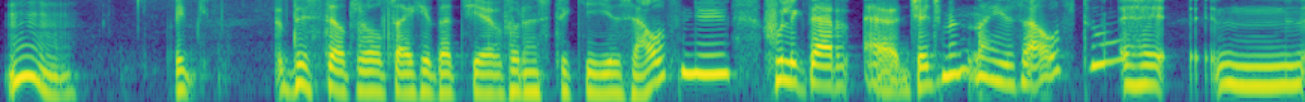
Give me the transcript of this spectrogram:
Mm. Dus dat wil zeggen dat je voor een stukje jezelf nu. Voel ik daar uh, judgment naar jezelf toe? Uh,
